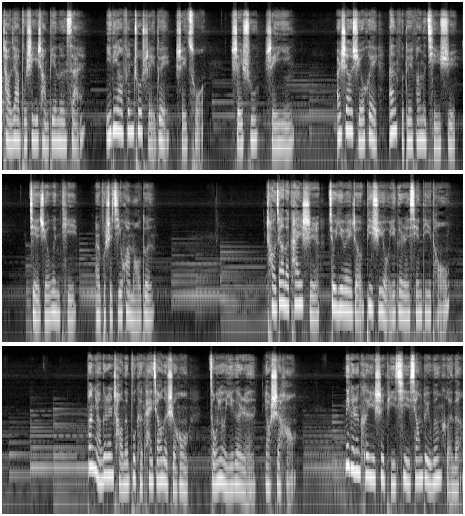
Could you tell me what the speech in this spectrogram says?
吵架不是一场辩论赛，一定要分出谁对谁错，谁输谁赢，而是要学会安抚对方的情绪，解决问题，而不是激化矛盾。吵架的开始就意味着必须有一个人先低头。当两个人吵得不可开交的时候，总有一个人要示好。那个人可以是脾气相对温和的，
